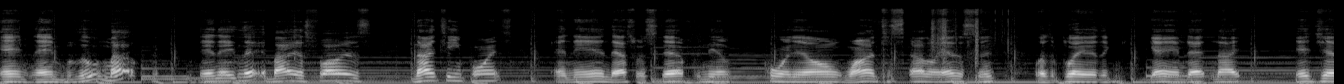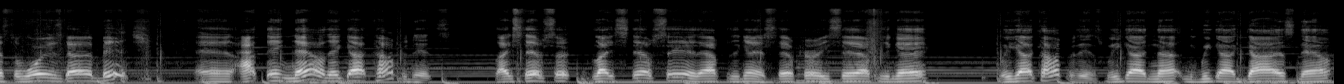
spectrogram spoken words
and and blew them out. And they led by as far as 19 points and then that's when Steph and them pouring it on. Juan Toscano Anderson was the player of the game that night. It just the Warriors got a bench. And I think now they got confidence. Like Steph, like Steph said after the game, Steph Curry said after the game, we got confidence. We got not, we got guys now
